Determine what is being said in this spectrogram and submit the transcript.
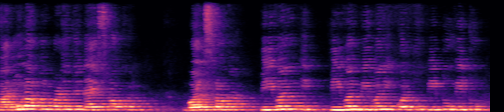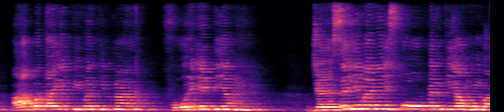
फार्मूला अपन पढ़े थे गैस लॉ का बॉयल्स लॉ का। P1 P1 V1 इक्वल टू P2 V2 आप बताइए P1 कितना है? 4 atm है। जैसे ही मैंने इसको ओपन किया होगा,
